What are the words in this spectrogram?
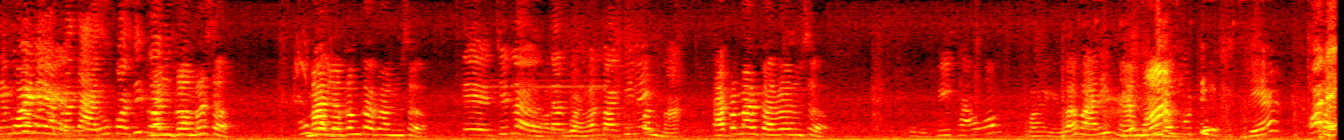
તે કોઈ નહીં આપણે તારું પછી કરી ગમે છે માર લગ્ન કરવાનું છે. તે કેટલા તાર ભણવાનું બાકી નહીં? પણ આપણે માર કરવાનું છે. ઊભી થાઓ ભણવા વાળી ના માં! મોટી. હે? અરે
